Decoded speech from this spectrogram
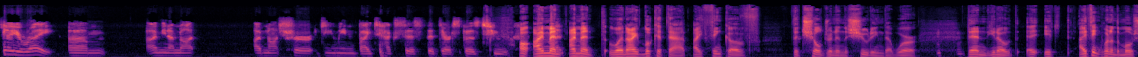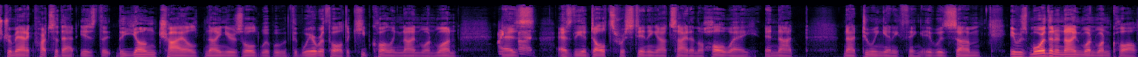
Yeah, you're right. Um, I mean, I'm not I'm not sure. Do you mean by Texas that they're exposed to? Oh, I meant I meant when I look at that, I think of the children in the shooting that were. Mm-hmm. Then you know, it, it, I think one of the most dramatic parts of that is the the young child, nine years old, with, with the wherewithal to keep calling nine one one, as God. as the adults were standing outside in the hallway and not not doing anything. It was um it was more than a nine one one call.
